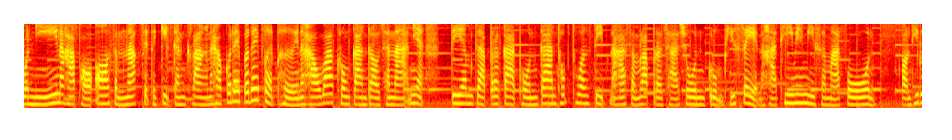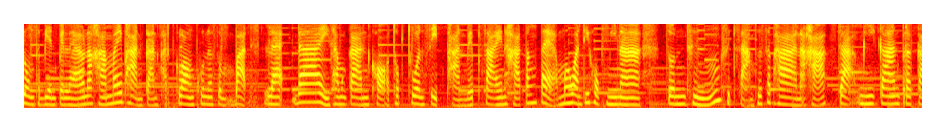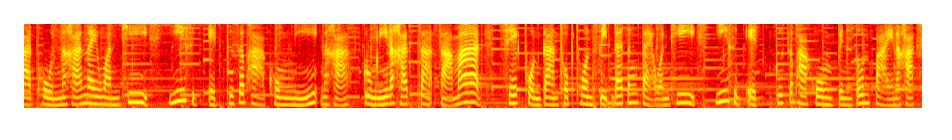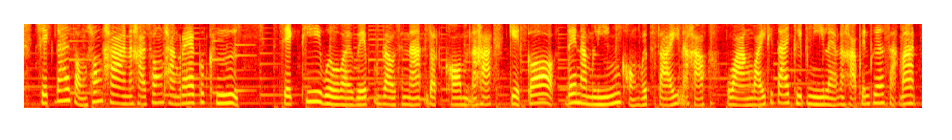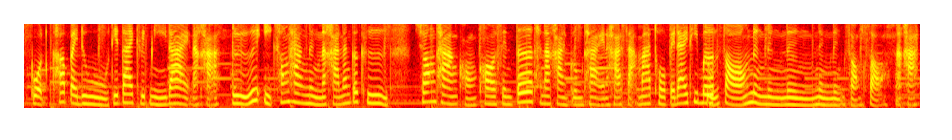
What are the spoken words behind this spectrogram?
วันนี้นะคะผออสำนักเศรษฐกิจการคลังนะคะ ก็ได้ก็ได้เปิดเผยนะคะ ว่าโครงการเราชนะเนี่ยเตรียมจะประกาศผลการทบทวนสิทธิ์นะคะสำหรับประชาชนกลุ่มพิเศษนะคะ ที่ไม่มีสมาร์ทโฟน ตอนที่ลงทะเบียนไปแล้วนะคะ ไม่ผ่านการคัดกรองคุณสมบัติ และ ได้ทำการขอทบทวนสิทธิ์ผ่านเว็บไซต์นะคะ ตั้งแต่เมื่อวันที่ 6 มีนาจนถึง 13 พฤษภานะคะ จะมีการประกาศผลนะคะในวันที่ 21 พฤษภาคมนี้นะคะ กลุ่มนี้นะคะจะสามารถเช็คผลการทบทวนสิทธิ์ได้ตั้งแต่วันที่ 21พฤษภาคมเป็นต้นไปนะคะ เช็คได้ 2 ช่องทางนะคะ ช่องทางแรกก็คือ เช็คที่ www เราชนะ .com นะคะ เกดก็ได้นำลิงก์ของเว็บไซต์นะคะ วางไว้ที่ใต้คลิปนี้แล้วนะคะ เพื่อนๆสามารถกดเข้าไปดูที่ใต้คลิปนี้ได้นะคะ หรืออีกช่องทางหนึ่งนะคะ นั่นก็คือช่องทางของ call center ธนาคารกรุงไทยนะคะ สามารถโทรไปได้ที่เบอร์ 02-111-1122 นะคะ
